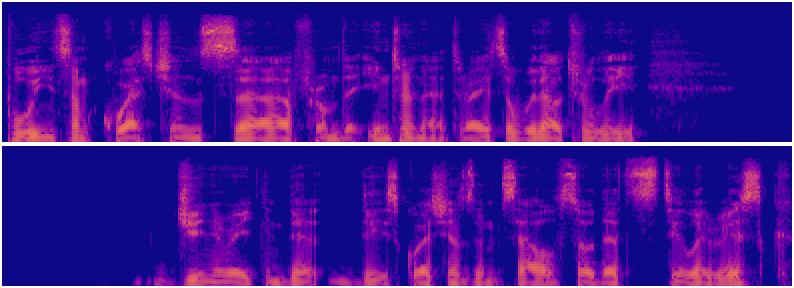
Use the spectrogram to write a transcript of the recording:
pulling some questions uh, from the internet right? So without really generating the, these questions themselves. So that's still a risk.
